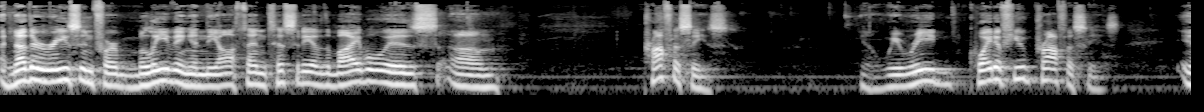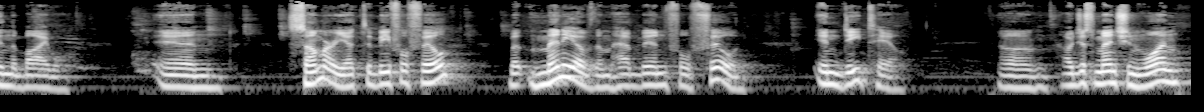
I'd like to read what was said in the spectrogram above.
Another reason for believing in the authenticity of the Bible is um, prophecies. You know, we read quite a few prophecies in the Bible, and some are yet to be fulfilled, but many of them have been fulfilled in detail. Um, I'll just mention one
